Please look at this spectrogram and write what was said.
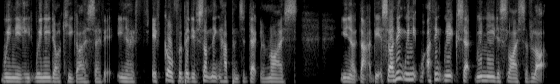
We need we need our key guys to save it. You know, if, if God forbid, if something happened to Declan Rice, you know that'd be it. So I think we I think we accept we need a slice of luck.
